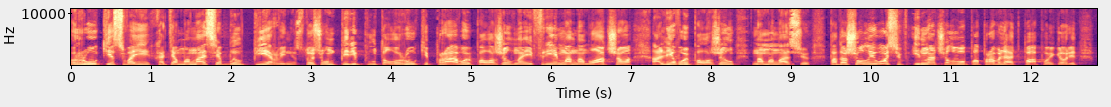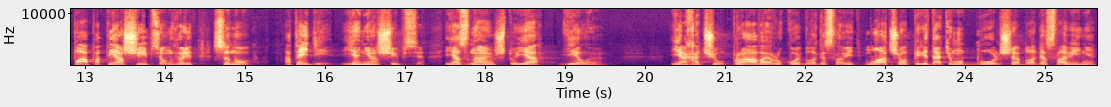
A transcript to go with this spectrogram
руки свои, хотя Манасия был первенец. То есть он перепутал руки, правую положил на Ефрема, на младшего, а левую положил на Манасию. Подошел Иосиф и начал его поправлять папой. Говорит, папа, ты ошибся. Он говорит, сынок, отойди, я не ошибся. Я знаю, что я делаю. Я хочу правой рукой благословить младшего, передать ему большее благословение.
